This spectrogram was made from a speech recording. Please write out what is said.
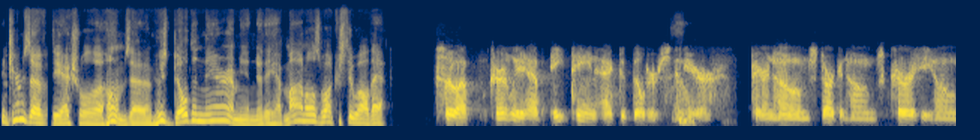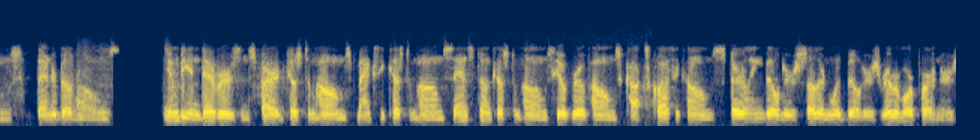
in terms of the actual uh, homes, uh, who's building there? I mean, do they have models? Walk us through all that. So, I currently have 18 active builders in oh. here Perrin Homes, Darkin Homes, Currahee Homes, Vanderbilt Homes, MB Endeavors, Inspired Custom Homes, Maxi Custom Homes, Sandstone Custom Homes, Hillgrove Homes, Cox Classic Homes, Sterling Builders, Southern Wood Builders, Rivermore Partners,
